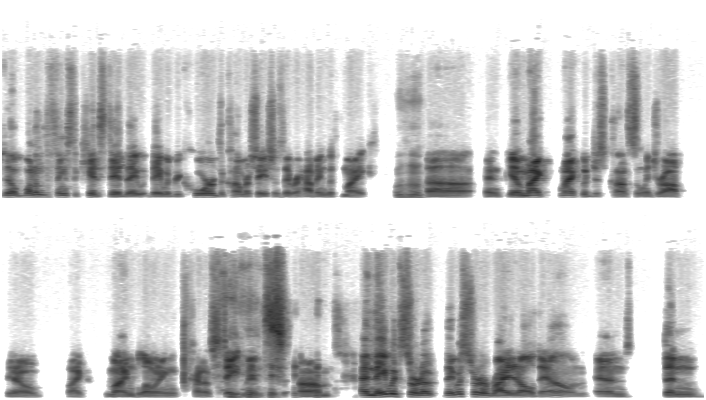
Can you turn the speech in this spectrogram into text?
So one of the things the kids did, they they would record the conversations they were having with Mike, mm-hmm. uh, and you know, Mike Mike would just constantly drop, you know, like mind blowing kind of statements, um, and they would sort of they would sort of write it all down, and then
